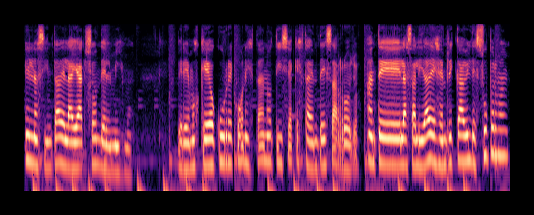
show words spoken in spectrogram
en la cinta de live action del mismo. Veremos qué ocurre con esta noticia que está en desarrollo. Ante la salida de Henry Cavill de Superman,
